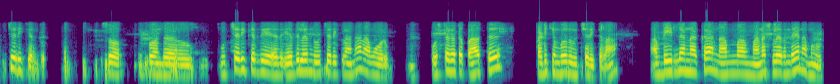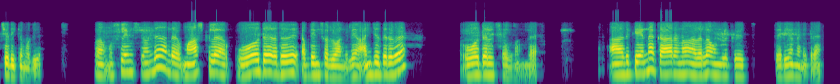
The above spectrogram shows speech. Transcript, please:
உச்சரிக்கிறது. ஸோ இப்போ அந்த உச்சரிக்கிறது எது எதுல இருந்து உச்சரிக்கலாம்னா நம்ம ஒரு புஸ்தகத்தை பார்த்து படிக்கும்போது உச்சரிக்கலாம். அப்படி இல்லைன்னாக்கா நம்ம மனசுல இருந்தே நம்ம உச்சரிக்க முடியும். முஸ்லிம்ஸ் வந்து அந்த மாஸ்க்ல ஓதுறது அப்படின்னு சொல்லுவாங்க இல்லையா? அஞ்சு தடவை ஓதல் செய்வாங்க. அதுக்கு என்ன காரணம்? அதெல்லாம் உங்களுக்கு தெரியும்னு நினைக்கிறேன்.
